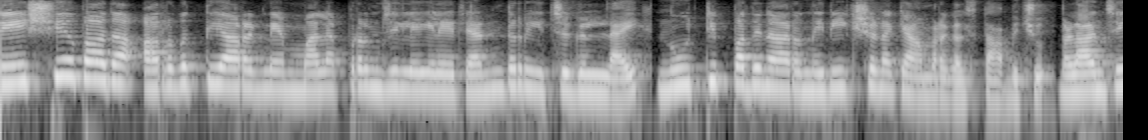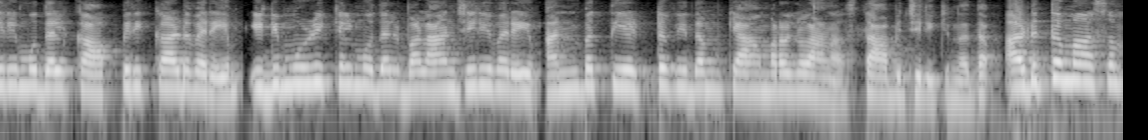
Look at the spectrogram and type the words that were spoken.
ദേശീയപാത അറുപത്തിയാറിന്റെ മലപ്പുറം ജില്ലയിലെ രണ്ട് റീച്ചുകളിലായി നൂറ്റി പതിനാറ് നിരീക്ഷണ ക്യാമറകൾ സ്ഥാപിച്ചു. വളാഞ്ചേരി മുതൽ കാപ്പിരിക്കാട് വരെയും ഇടിമുഴിക്കൽ മുതൽ വളാഞ്ചേരി വരെയും അൻപത്തിയെട്ട് വീതം ക്യാമറകളാണ് സ്ഥാപിച്ചിരിക്കുന്നത്. അടുത്ത മാസം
